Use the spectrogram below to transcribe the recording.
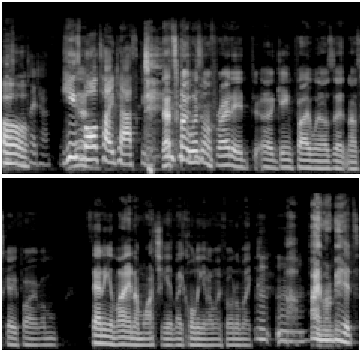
Oh, multitasking. he's Yeah. multitasking. That's why I was on Friday, uh, game five, when I was at Not Scary Farm. I'm standing in line, I'm watching it, like holding it on my phone. I'm like, Mm-mm. five more minutes.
